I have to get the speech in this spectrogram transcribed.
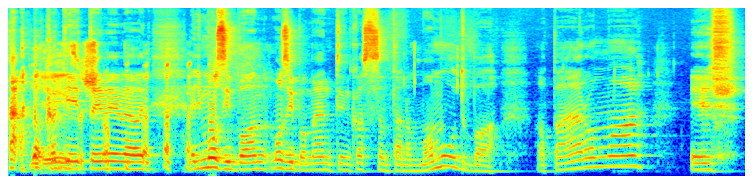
állok a GTV-vel, hogy egy moziban, moziban mentünk, azt hiszem talán a Mamutba a párommal, és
